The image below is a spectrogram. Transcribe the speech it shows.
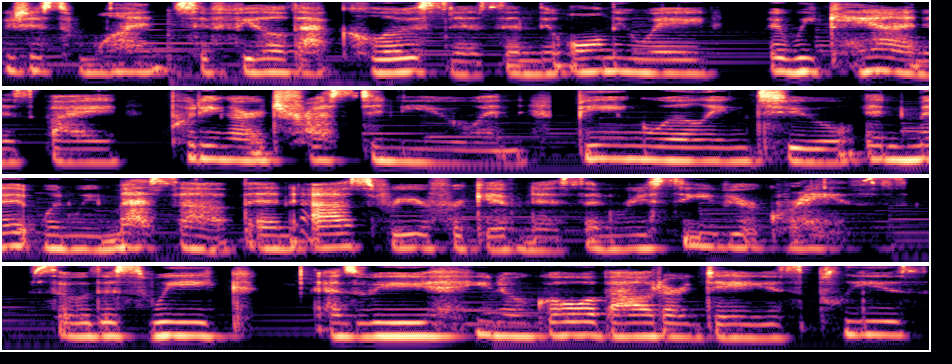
we just want to feel that closeness. And the only way that we can is by putting our trust in you and being willing to admit when we mess up and ask for your forgiveness and receive your grace. So this week, as we, you know, go about our days, please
